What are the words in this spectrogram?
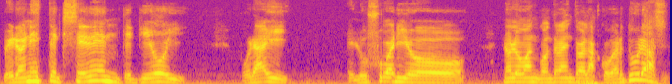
Pero en este excedente que hoy, por ahí, el usuario no lo va a encontrar en todas las coberturas,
